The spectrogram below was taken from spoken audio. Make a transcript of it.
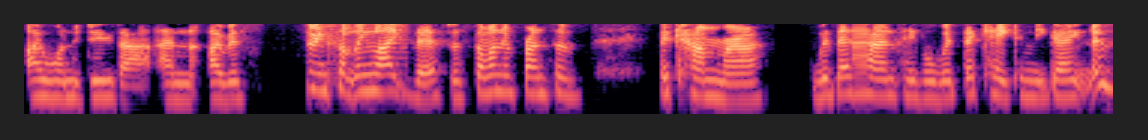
I want to do that. And I was doing something like this with someone in front of the camera with their turntable, with their cake, and me going, no,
